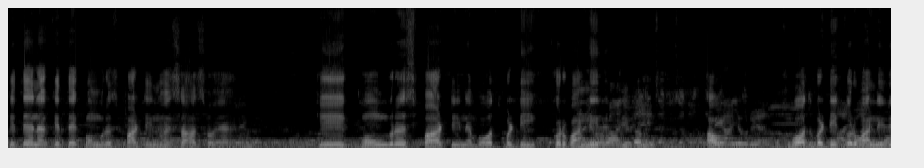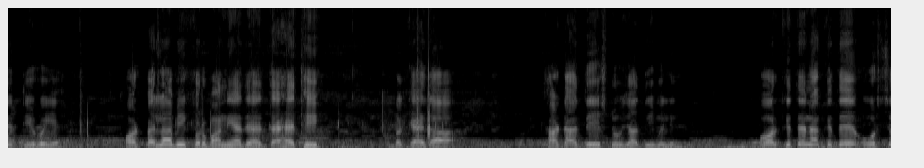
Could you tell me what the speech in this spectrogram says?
ਕਿਤੇ ਨਾ ਕਿਤੇ ਕਾਂਗਰਸ ਪਾਰਟੀ ਨੂੰ ਅਹਿਸਾਸ ਹੋਇਆ ਹੈ ਕਿ ਕਾਂਗਰਸ ਪਾਰਟੀ ਨੇ ਬਹੁਤ ਵੱਡੀ ਕੁਰਬਾਨੀ ਦਿੱਤੀ ਸੀ ਆਓ, ਬਹੁਤ ਵੱਡੀ ਕੁਰਬਾਨੀ ਦਿੱਤੀ ਹੋਈ ਹੈ। ਔਰ ਪਹਿਲਾਂ ਵੀ ਕੁਰਬਾਨੀਆਂ ਦੇ ਤਹਿਤ ਹੀ ਬਕਾਇਦਾ ਸਾਡਾ ਦੇਸ਼ ਨੂੰ ਆਜ਼ਾਦੀ ਮਿਲੀ। ਔਰ ਕਿਤੇ ਨਾ ਕਿਤੇ ਉਸ 'ਚ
